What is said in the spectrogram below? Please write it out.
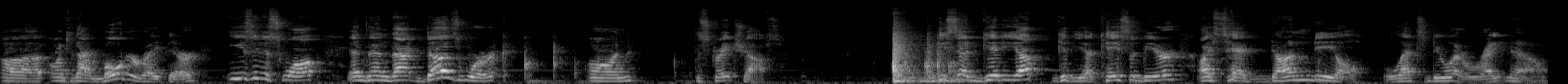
uh, onto that motor right there. Easy to swap and then that does work on the straight shafts. He said, giddy up, give you a case of beer. I said, done deal. Let's do it right now.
